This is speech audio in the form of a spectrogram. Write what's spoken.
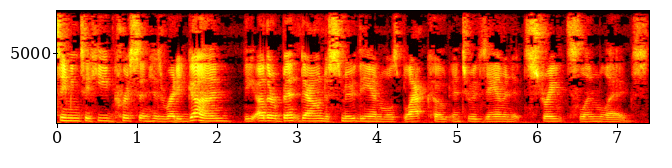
seeming to heed Chris and his ready gun, the other bent down to smooth the animal's black coat and to examine its straight, slim legs.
